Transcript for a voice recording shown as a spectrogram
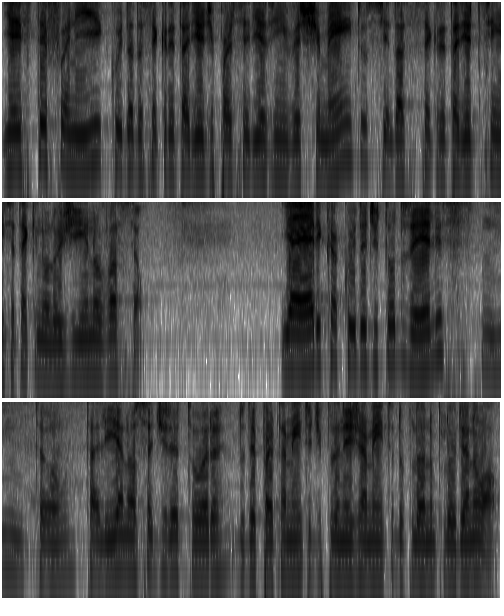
E a Stephanie cuida da Secretaria de Parcerias e Investimentos, da Secretaria de Ciência, Tecnologia e Inovação. E a Érica cuida de todos eles, então está ali a nossa diretora do Departamento de Planejamento do Plano Plurianual.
